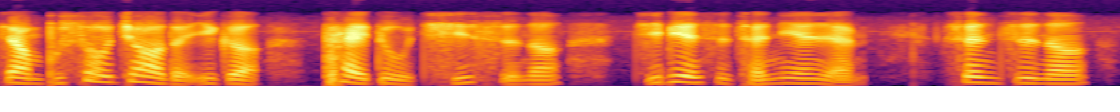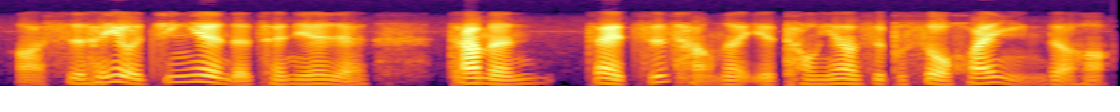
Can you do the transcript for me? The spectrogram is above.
这样不受教的一个态度，其实呢，即便是成年人，甚至呢啊是很有经验的成年人，他们在职场呢也同样是不受欢迎的哈。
